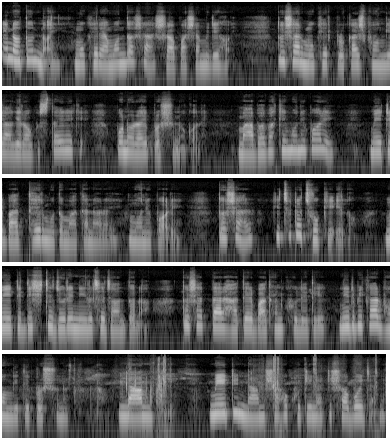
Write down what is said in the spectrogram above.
এ নতুন নয়, মুখের এমন দশা সব আসামিরই হয়। তুষার মুখের প্রকাশভঙ্গি আগের অবস্থায় রেখে পুনরায় প্রশ্ন করে, মা বাবাকে মনে পড়ে? মেয়েটি বাধ্যের মতো মাথা নাড়ায়, মনে পড়ে। তুষার কিছুটা ঝুঁকে এলো। মেয়েটি দৃষ্টি জুড়ে নীলছে যন্ত্রণা। তুষার তার হাতের বাঁধন খুলে দিয়ে নির্বিকার ভঙ্গিতে প্রশ্ন নাম কি? মেয়েটির নাম সহ খুঁটিনাটি সবই জানে।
